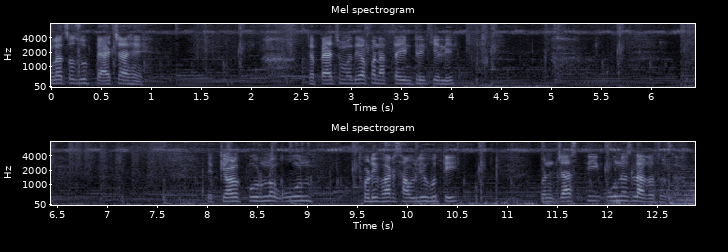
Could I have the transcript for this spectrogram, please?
जंगलाचा जो पॅच आहे त्या पॅचमध्ये आपण आत्ता एंट्री केली. इतक्या वेळ पूर्ण ऊन थोडीफार सावली होती पण जास्ती ऊनच लागत होतं.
